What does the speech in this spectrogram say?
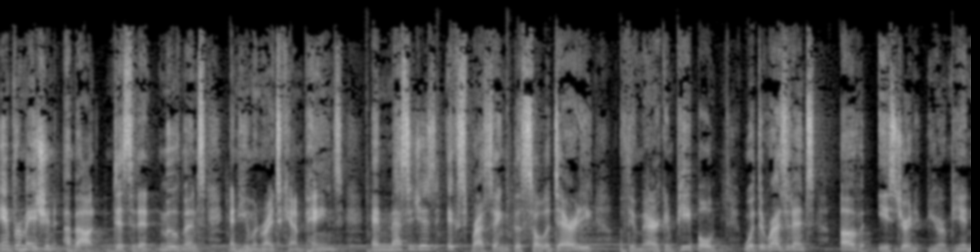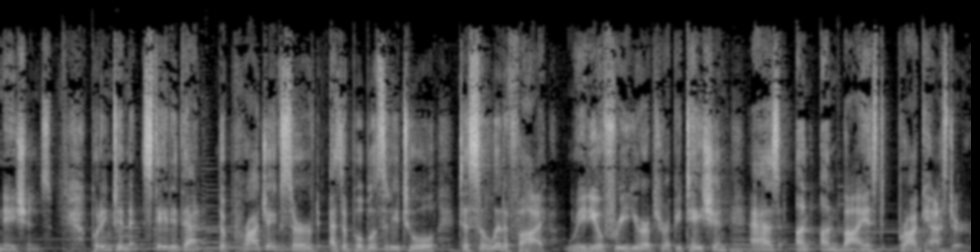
information about dissident movements and human rights campaigns, and messages expressing the solidarity of the American people with the residents of Eastern European nations. Puddington stated that the project served as a publicity tool to solidify Radio Free Europe's reputation as an unbiased broadcaster.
